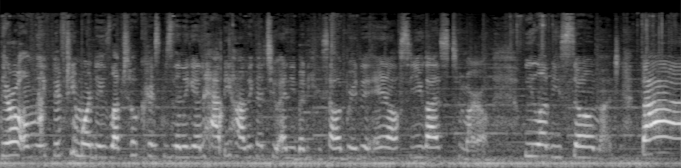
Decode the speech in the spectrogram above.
there are only 15 more days left till Christmas. And again, happy Hanukkah to anybody who celebrated. And I'll see you guys tomorrow. We love you so much. Bye!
